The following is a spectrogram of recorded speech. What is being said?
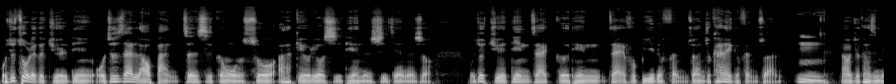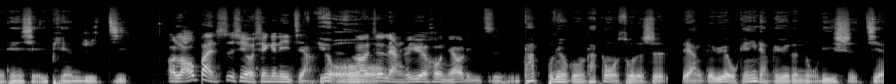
我就做了一个决定，我就是在老板正式跟我说啊，他给我六十天的时间的时候，我就决定在隔天在 FB 的粉砖就开了一个粉砖，嗯，然后我就开始每天写一篇日记。哦，老板事先有先跟你讲，有啊，这两个月后你要离职。他不是有跟我，他跟我说的是两个月，我给你两个月的努力时间。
